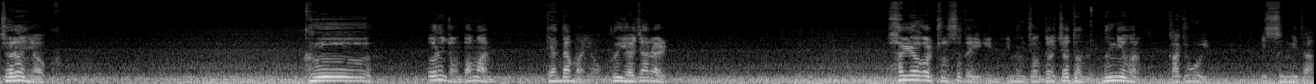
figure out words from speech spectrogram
저는요 그, 그 어느 정도만 된다면요. 그 여자를 활력을 줄 수도 있, 는 정도 저도 능력을 가지고 있, 있습니다.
